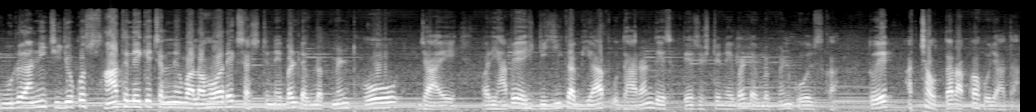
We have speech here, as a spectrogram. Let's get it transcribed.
पुरानी चीज़ों को साथ लेके चलने वाला हो और एक सस्टेनेबल डेवलपमेंट हो जाए। और यहाँ पे एच का भी आप उदाहरण दे सकते हैं सस्टेनेबल डेवलपमेंट गोल्स का। तो एक अच्छा उत्तर आपका हो जाता।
